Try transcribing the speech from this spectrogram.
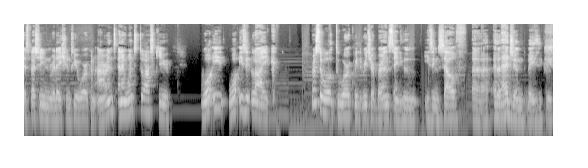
especially in relation to your work on Arendt. And I wanted to ask you, what is, what is it like, first of all, to work with Richard Bernstein, who is himself uh, a legend, basically,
